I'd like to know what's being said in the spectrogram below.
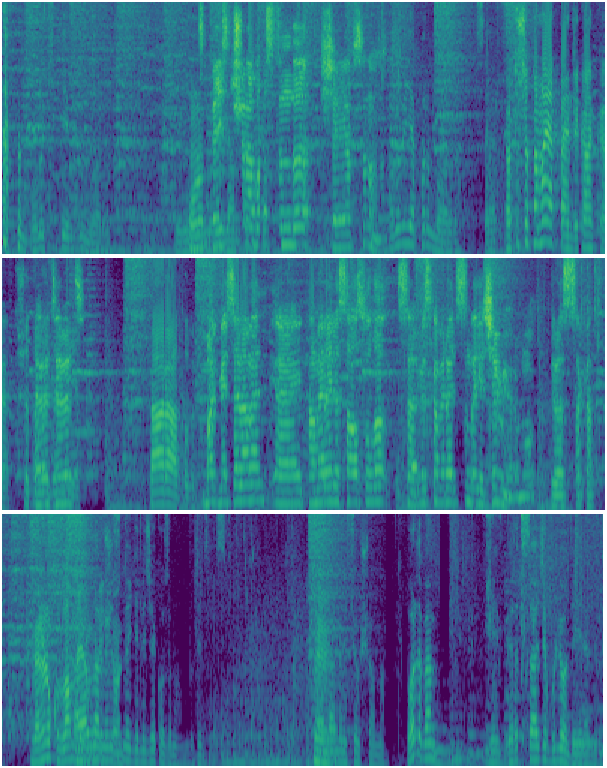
onu kilitleyebilirim bu arada. Dediğim Onu gibi yan- tuşuna bastığında şey yapsana onu. Onu bir yaparım bu arada. Seher. Ya tuş atama yap bence kanka. Tuş atama Evet özelliği evet. yap. Daha rahat olur. Bak mesela ben e, kamerayla sağa sola serbest kamera açısında geçemiyorum. O biraz sakat. Ben onu kullanmıyorum Ayarlar bile şu an. menüsünde gelecek o zaman bu dediğiniz. Ayarlar menüsü yok şu anda. Bu arada ben ye- Berat'ı sadece bu LoL'de yenebilirim.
